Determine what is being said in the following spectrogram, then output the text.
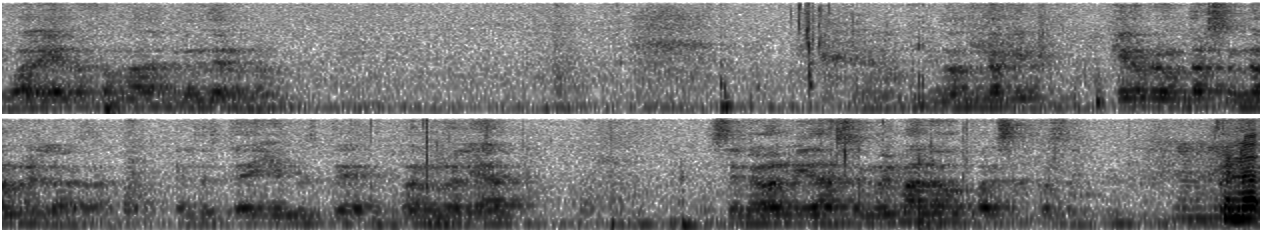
igual hay otra forma de aprender, ¿no? No, quiero, quiero, preguntar sus nombres, la verdad. El de usted y el de usted. Bueno, en realidad se me va a olvidar, soy muy malo por esas cosas. Pero,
